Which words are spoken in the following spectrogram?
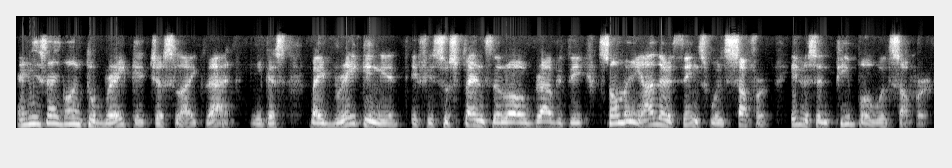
and he's not going to break it just like that. Because by breaking it, if he suspends the law of gravity, so many other things will suffer. Innocent people will suffer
